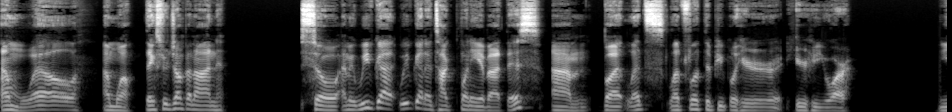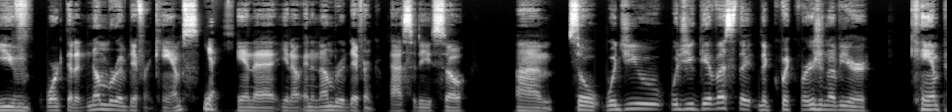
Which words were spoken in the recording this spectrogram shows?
I'm well. I'm well. Thanks for jumping on. So i mean we've got we've got to talk plenty about this um, but let's let's let the people hear hear who you are. You've worked at a number of different camps yes. in a you know in a number of different capacities. So um, so would you would you give us the, the quick version of your camp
